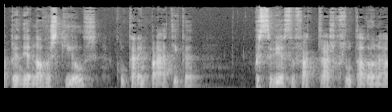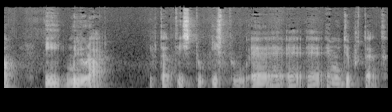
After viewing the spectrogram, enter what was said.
aprender novas skills, colocar em prática, perceber se de facto traz resultado ou não e melhorar. E portanto, isto, isto é, é, é, é muito importante.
